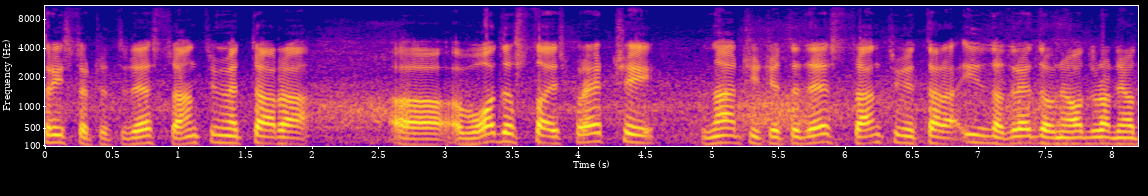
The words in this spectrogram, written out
340 cm, vodostaj spreči, znači 40 cm iznad redovne odbrane od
